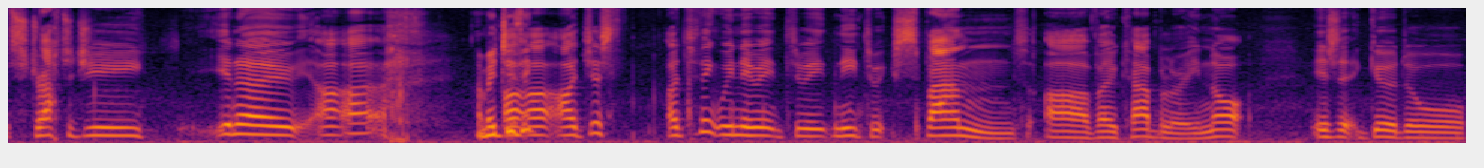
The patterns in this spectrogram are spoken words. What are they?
strategy. You know, I, I mean, do you I, think? I, I just, I think we need to need to expand our vocabulary. Not is it good or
